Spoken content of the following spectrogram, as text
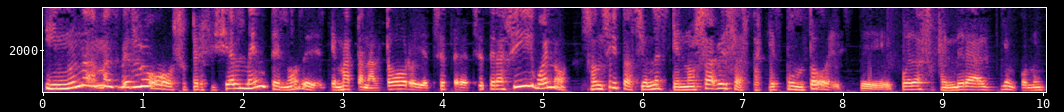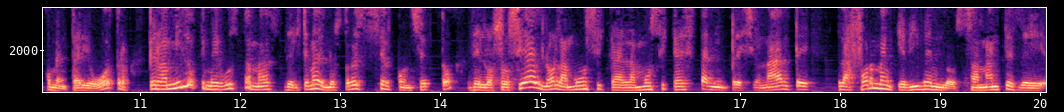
Y no nada más verlo superficialmente, ¿no? De que matan al toro y etcétera, etcétera. Sí, bueno, son situaciones que no sabes hasta qué punto punto este, puedas ofender a alguien con un comentario u otro. Pero a mí lo que me gusta más del tema de los toros es el concepto de lo social, ¿no? La música, la música es tan impresionante, la forma en que viven los amantes de,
